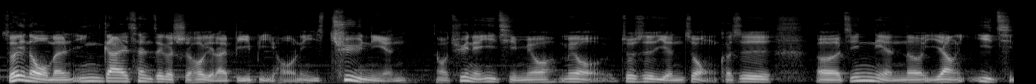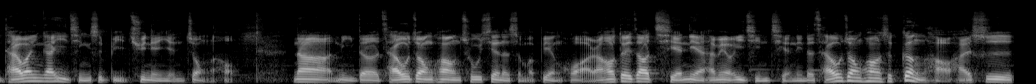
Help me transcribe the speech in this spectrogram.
所以呢，我们应该趁这个时候也来比比，哈，你去年哦，去年疫情没有没有就是严重，可是呃，今年呢一样疫情，台湾应该疫情是比去年严重了，哈。那你的财务状况出现了什么变化？然后对照前年还没有疫情前，你的财务状况是更好，还是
